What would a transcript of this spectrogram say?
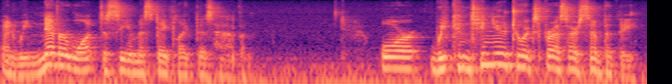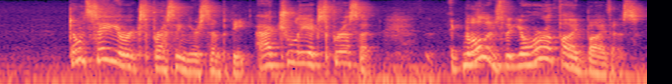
and we never want to see a mistake like this happen. Or we continue to express our sympathy. Don't say you're expressing your sympathy, actually express it. Acknowledge that you're horrified by this.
